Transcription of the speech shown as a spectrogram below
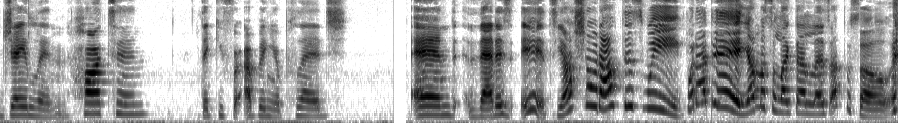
Jalen Houghton. Thank you for upping your pledge. And that is it. Y'all showed out this week. What I did. Y'all must have liked that last episode.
